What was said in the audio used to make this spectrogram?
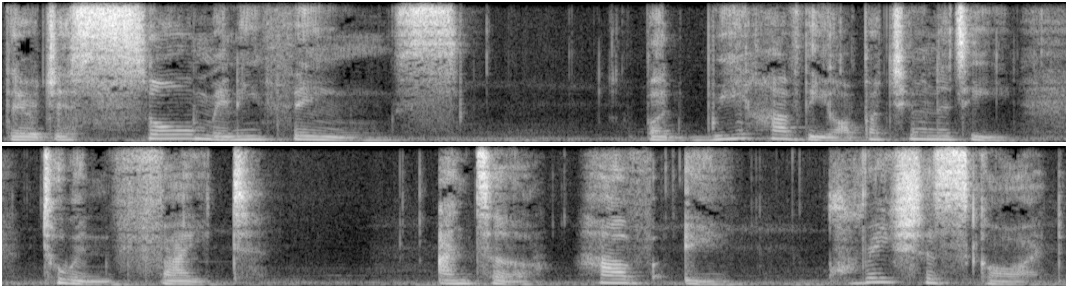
there are just so many things. But we have the opportunity to invite and to have a gracious God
